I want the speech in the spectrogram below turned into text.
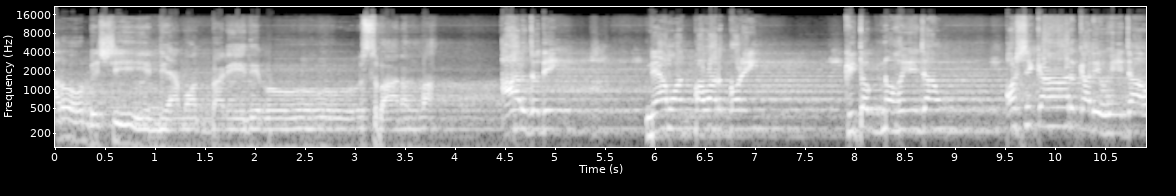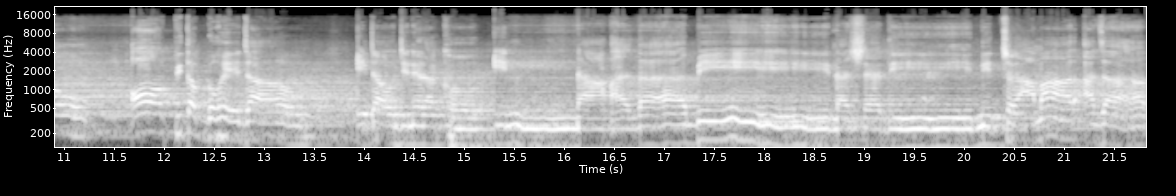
আরও বেশি নিয়ামত বাড়িয়ে দেব। সুবান আল্লাহ আর যদি নিয়ামত পাওয়ার পরে কৃতজ্ঞ হয়ে যাও, অস্বীকারী হয়ে যাও অকৃতজ্ঞ হয়ে যাও। এটাও জেনে রাখো, ইন্না আযাবি লাশাদীদ নিশ্চয় আমার আজাব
